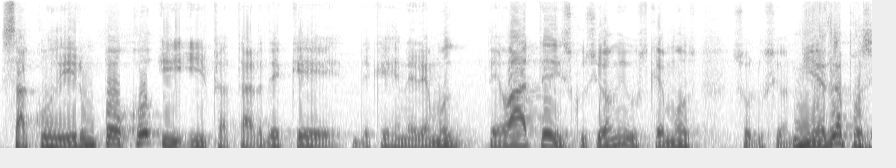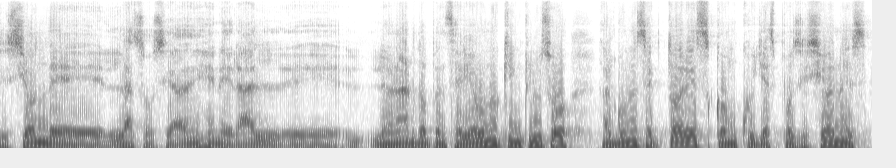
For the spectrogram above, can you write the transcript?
sacudir un poco y, tratar de que, de que generemos debate, discusión y busquemos soluciones. Ni es la posición de la sociedad en general, eh, Leonardo, pensaría uno que incluso algunos sectores con cuyas posiciones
